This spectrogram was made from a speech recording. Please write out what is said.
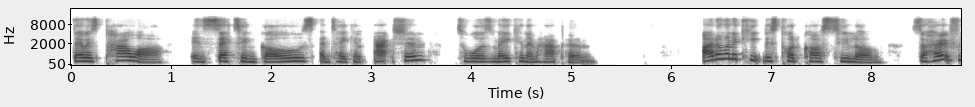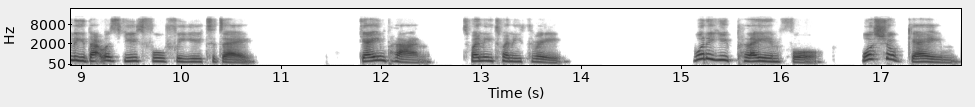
there is power in setting goals and taking action towards making them happen. I don't want to keep this podcast too long, so hopefully that was useful for you today. Game plan 2023. What are you playing for? What's your game?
